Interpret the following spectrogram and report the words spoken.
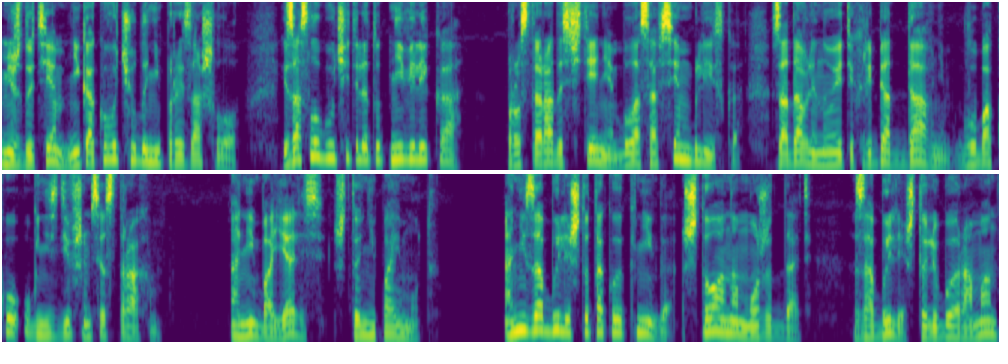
Между тем, никакого чуда не произошло, и заслуга учителя тут невелика. Просто радость чтения была совсем близко, задавлена у этих ребят давним, глубоко угнездившимся страхом. Они боялись, что не поймут. Они забыли, что такое книга, что она может дать. Забыли, что любой роман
